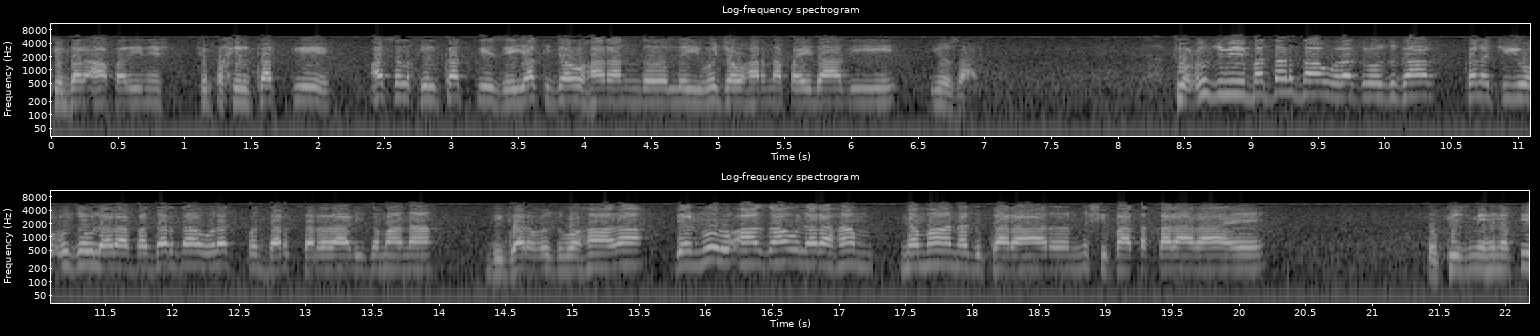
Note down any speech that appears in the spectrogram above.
که در آفرینش چې په خلقت کې اصل خلقت کې ز یک جوهرند له یوه جوهر نه پیدا دي یو ذات چې عضوې به در دا ورځ روزګار کله چې یو عضو لره به در دا ورځ په درد سره راړي زمانه دیگر عضوها را بیا نورو اعضاو لره هم نماند قرار نشي پاته قراره تو کز محنتې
